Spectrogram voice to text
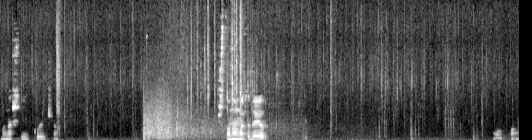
Мы нашли кое-что. Что нам это дает? Опа.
